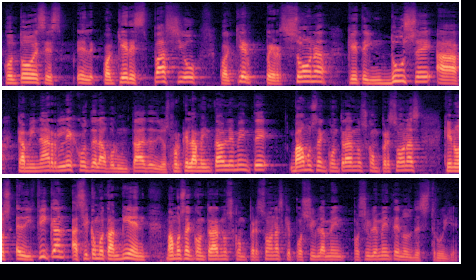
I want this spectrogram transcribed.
con todo ese cualquier espacio, cualquier persona que te induce a caminar lejos de la voluntad de Dios. Porque lamentablemente vamos a encontrarnos con personas que nos edifican, así como también vamos a encontrarnos con personas que posiblemente, nos destruyen.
